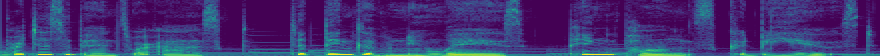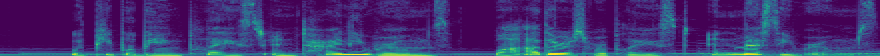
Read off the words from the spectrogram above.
participants were asked to think of new ways ping pongs could be used, with people being placed in tiny rooms while others were placed in messy rooms.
